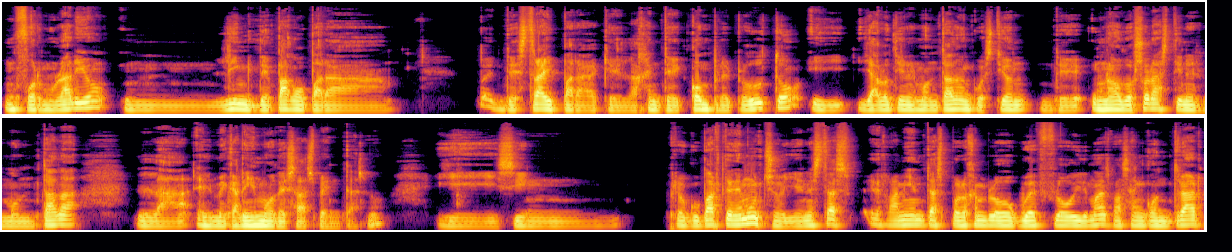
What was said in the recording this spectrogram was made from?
un formulario, un link de pago para de Stripe para que la gente compre el producto y ya lo tienes montado en cuestión de una o dos horas tienes montada el mecanismo de esas ventas, ¿no? Y sin preocuparte de mucho. Y en estas herramientas, por ejemplo, Webflow y demás, vas a encontrar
